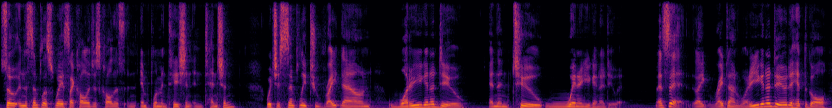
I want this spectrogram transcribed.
So, in the simplest way, psychologists call this an implementation intention which is simply to write down what are you going to do and then two, when are you going to do it? That's it. Like write down what are you going to do to hit the goal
